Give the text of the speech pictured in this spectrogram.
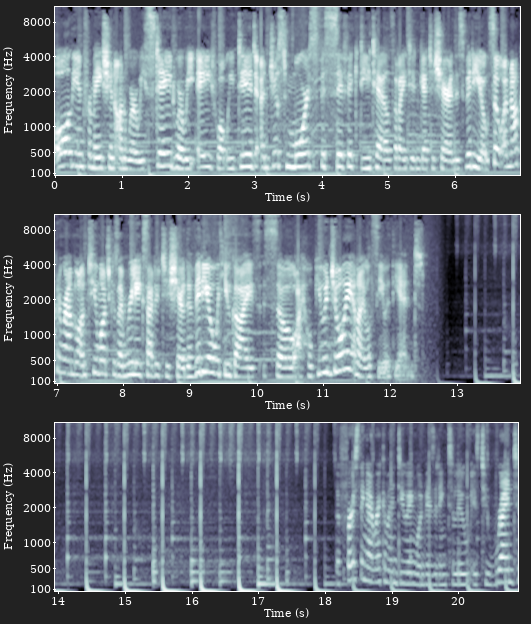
all the information on where we stayed where we ate what we did and just more specific details that I didn't get to share in this video. So I'm not going to ramble on too much because I'm really excited to share the video with you guys. So I hope you enjoy and I will see you at the end first thing I recommend doing when visiting Tulum is to rent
